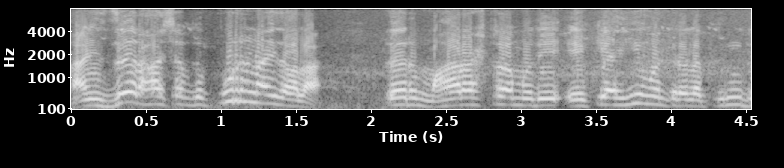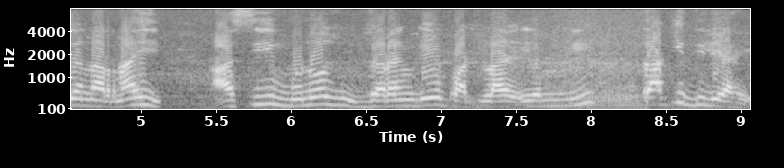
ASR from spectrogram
आणि जर हा शब्द पूर्ण नाही झाला तर महाराष्ट्रामध्ये एकाही मंत्र्याला फिरू देणार नाही अशी मनोज जरांगे पाटला यांनी ताकीद दिली आहे.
